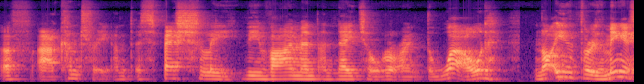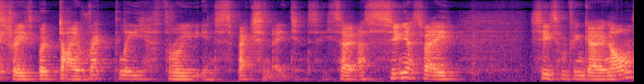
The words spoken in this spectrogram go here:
of our country and especially the environment and nature all around the world not even through the ministries, but directly through inspection agencies. So as soon as they see something going on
